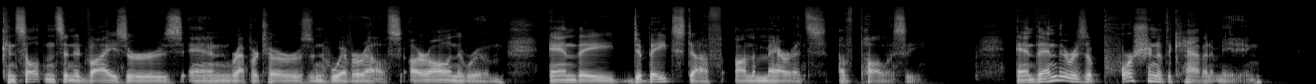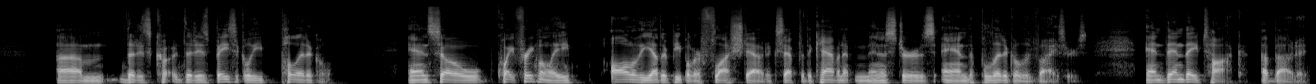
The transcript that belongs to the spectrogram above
consultants and advisors and rapporteurs and whoever else are all in the room and they debate stuff on the merits of policy. And then there is a portion of the cabinet meeting um, that is that is basically political, and so quite frequently, all of the other people are flushed out except for the cabinet ministers and the political advisors, and then they talk about it.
